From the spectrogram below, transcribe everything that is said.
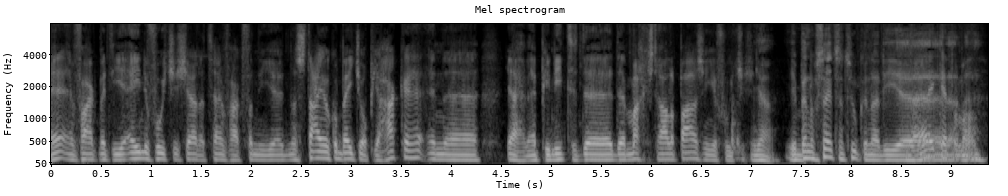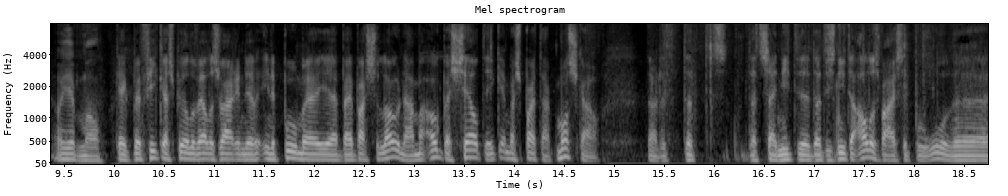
Hè, en vaak met die ene voetjes, ja, dat zijn vaak van die... eh, dan sta je ook een beetje op je hakken. En eh, ja, dan heb je niet de, de magistrale paas in je voetjes. Ja, je bent nog steeds aan het zoeken naar die... eh, Nee, ik heb hem al. Oh, je hebt hem al. Kijk, Benfica speelde weliswaar in de, in de pool mee, eh, bij Barcelona... maar ook bij Celtic en bij Spartak Moskou. Nou, dat, dat, dat, zijn niet, eh, dat is niet de alleszwaarste pool. Eh,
